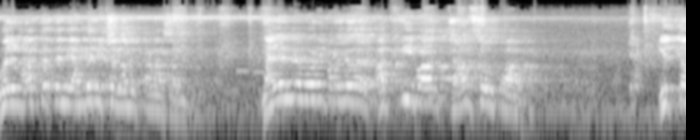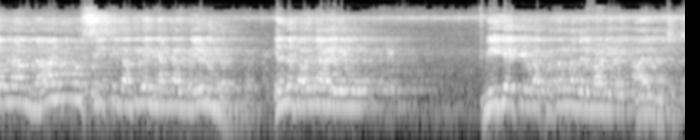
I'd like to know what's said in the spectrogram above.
ഒരു മാറ്റത്തിന്റെ അന്തരീക്ഷം നമുക്ക് കാണാൻ സാധിക്കും. നരേന്ദ്രമോദി പറഞ്ഞത് അഗ്നി ബാർ ചാർസോ പാർ. ഇത്തവണ നാനൂറ് സീറ്റിലധികം ഞങ്ങൾ നേടും എന്ന് പറഞ്ഞായിരുന്നു ബി ജെ പിയുടെ പ്രചരണ പരിപാടികൾ ആരംഭിച്ചത്.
